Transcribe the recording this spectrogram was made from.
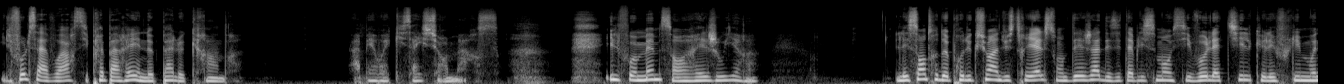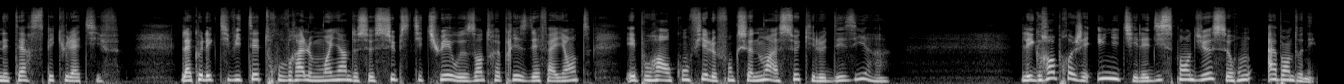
Il faut le savoir, s'y préparer et ne pas le craindre. Ah mais ouais, qu'ils aillent sur Mars. Il faut même s'en réjouir. Les centres de production industrielle sont déjà des établissements aussi volatiles que les flux monétaires spéculatifs. La collectivité trouvera le moyen de se substituer aux entreprises défaillantes et pourra en confier le fonctionnement à ceux qui le désirent. Les grands projets inutiles et dispendieux seront abandonnés.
